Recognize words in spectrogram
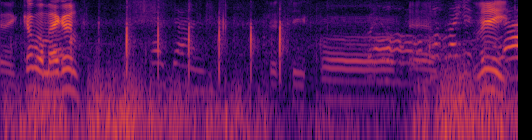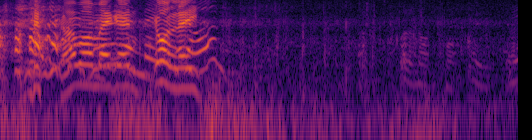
Okay, come on, Megan. Well done. 54. Oh, and what would I use? Lee. Come on, Megan. Go on, Lee. What a nice smile. There you go.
